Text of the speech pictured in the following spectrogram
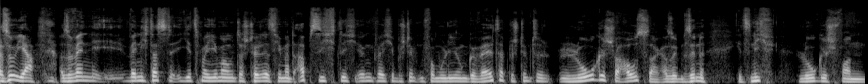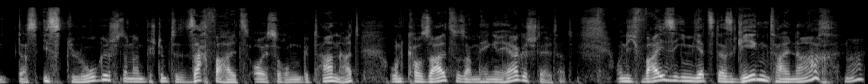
Also ja, also wenn, wenn ich das jetzt mal jemand unterstelle, dass jemand absichtlich irgendwelche bestimmten Formulierungen gewählt hat, bestimmte logische Aussagen, also im Sinne jetzt nicht logisch von das ist logisch, sondern bestimmte Sachverhaltsäußerungen getan hat und Kausalzusammenhänge hergestellt hat. Und ich weise ihm jetzt das Gegenteil nach, ne?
